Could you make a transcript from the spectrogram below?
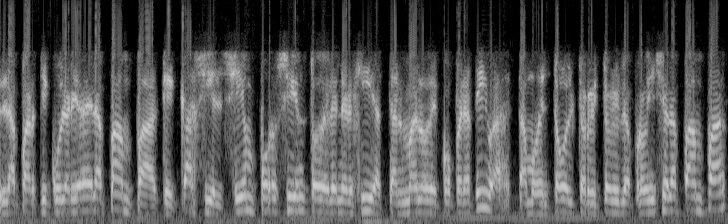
la particularidad de La Pampa, que casi el 100% de la energía está en manos de cooperativas, estamos en todo el territorio de la provincia de La Pampa,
